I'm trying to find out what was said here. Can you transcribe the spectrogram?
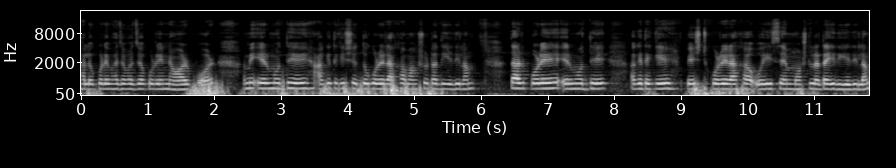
ভালো করে ভাজা ভাজা করে নেওয়ার পর আমি এর মধ্যে আগে থেকে সেদ্ধ করে রাখা মাংসটা দিয়ে দিলাম। তারপরে এর মধ্যে আগে থেকে পেস্ট করে রাখা ওই সেম মশলাটাই দিয়ে দিলাম।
